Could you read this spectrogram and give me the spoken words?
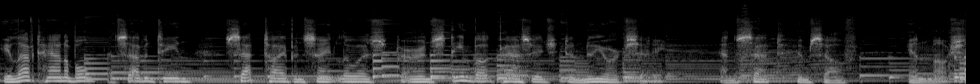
He left Hannibal at 17, set type in St. Louis to earn steamboat passage to New York City, and set himself in motion.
